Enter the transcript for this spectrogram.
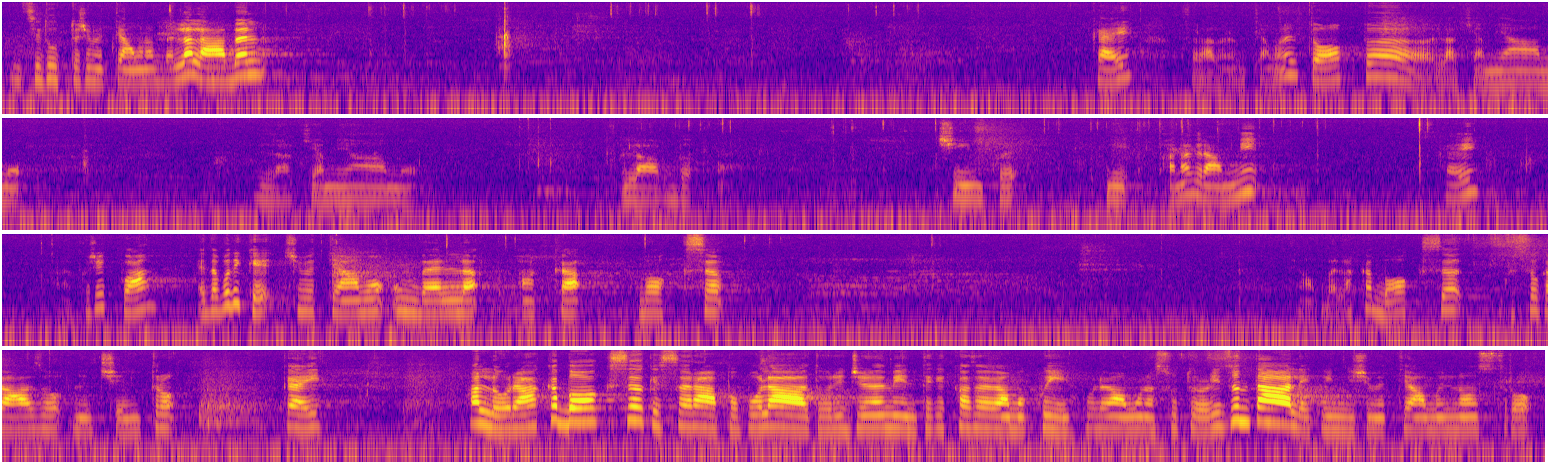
innanzitutto ci mettiamo una bella label, ok? Se la mettiamo nel top, la chiamiamo, la chiamiamo lab 5 di anagrammi, ok? Eccoci qua, e dopodiché ci mettiamo un bel H-box. Mettiamo un bel H-box, in questo caso nel centro, ok? Allora, Hbox che sarà popolato originariamente, che cosa avevamo qui? Volevamo una struttura orizzontale, quindi ci mettiamo il nostro,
